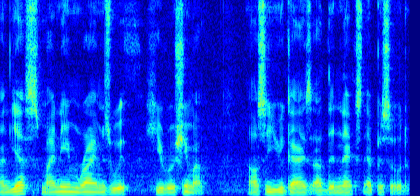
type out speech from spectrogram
And yes, my name rhymes with Hiroshima. I'll see you guys at the next episode.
